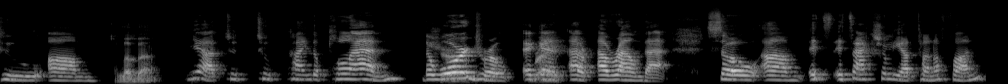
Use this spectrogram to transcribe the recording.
to um, I love that. yeah to to kind of plan the Sure. wardrobe again a- around that so um it's it's actually a ton of fun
